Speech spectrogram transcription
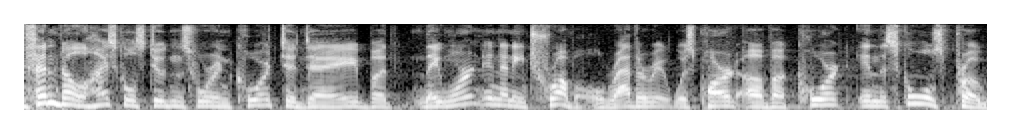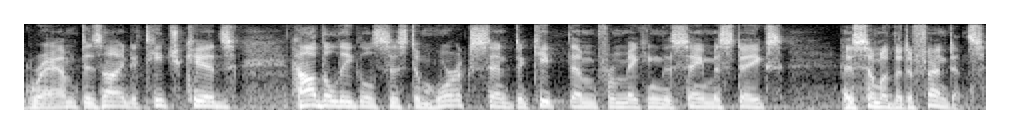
Fennville high school students were in court today, but they weren't in any trouble. Rather, it was part of a court in the schools program designed to teach kids how the legal system works and to keep them from making the same mistakes as some of the defendants.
